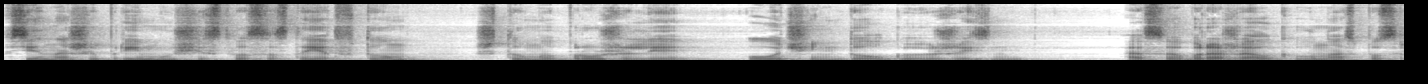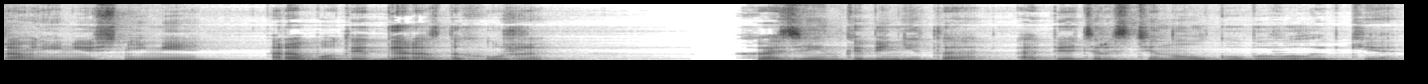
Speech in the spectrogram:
все наши преимущества состоят в том, что мы прожили очень долгую жизнь, а соображалка у нас по сравнению с ними работает гораздо хуже. Хозяин кабинета опять растянул губы в улыбке.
